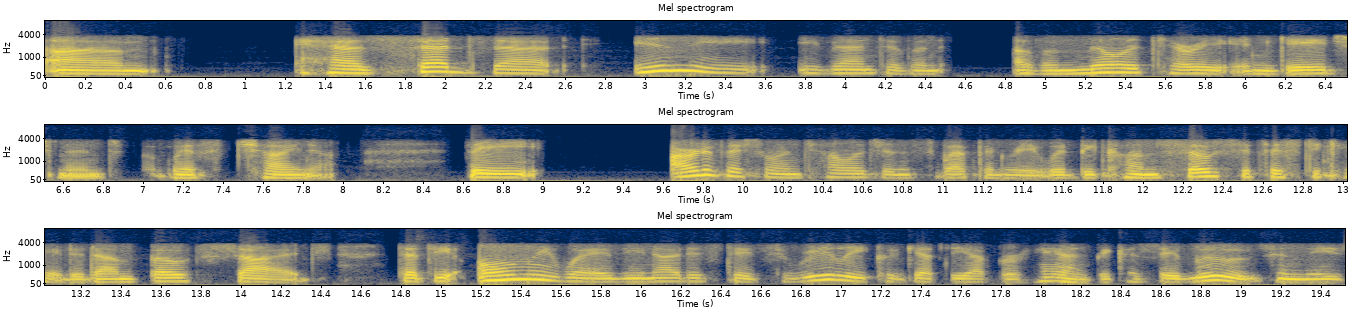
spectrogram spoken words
um, has said that in the event of an of a military engagement with China, the artificial intelligence weaponry would become so sophisticated on both sides that the only way the United States really could get the upper hand, because they lose in these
